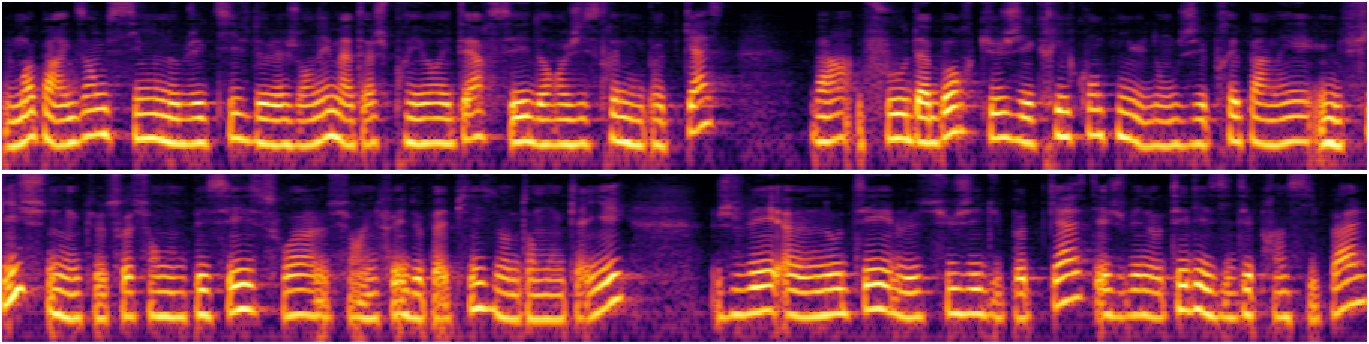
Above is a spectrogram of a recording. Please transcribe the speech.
Mais moi, par exemple, si mon objectif de la journée, ma tâche prioritaire, c'est d'enregistrer mon podcast, ben, faut d'abord que j'écris le contenu. Donc, j'ai préparé une fiche, donc soit sur mon PC, soit sur une feuille de papier dans, mon cahier. Je vais euh, noter le sujet du podcast et je vais noter les idées principales.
